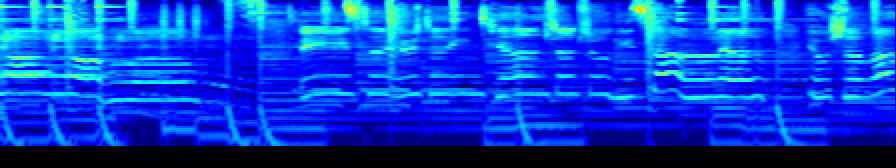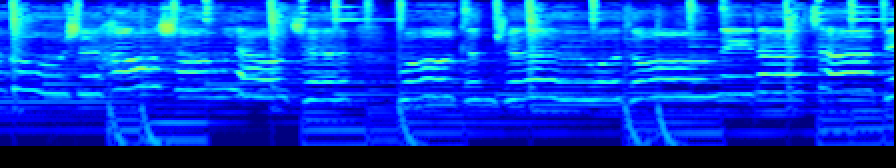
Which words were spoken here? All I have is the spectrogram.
哦第一次遇见阴天，遮住你侧脸，有什么故事好想了解？我感觉我懂你的特别。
